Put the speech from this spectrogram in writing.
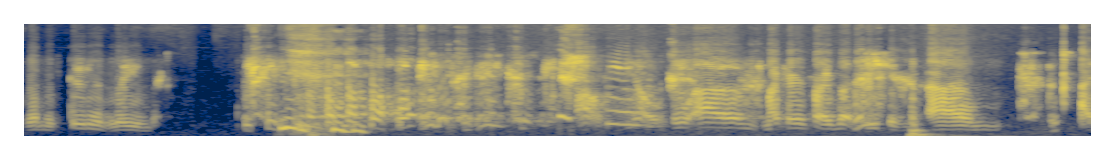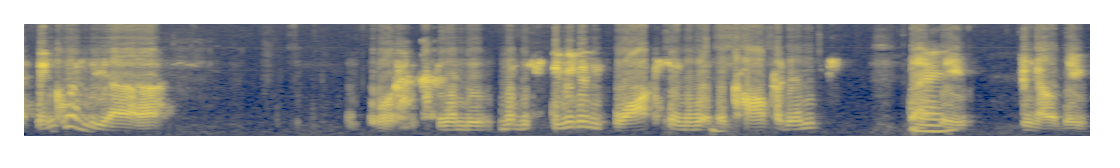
when the student leaves. oh, no. Well, um, my favorite part about teaching. Um, I think when the uh, when the when the student walks in with the confidence that Right. they, you know, they've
